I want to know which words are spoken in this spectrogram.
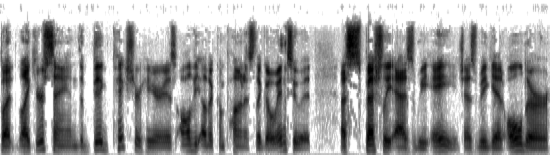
but like you're saying the big picture here is all the other components that go into it especially as we age as we get older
